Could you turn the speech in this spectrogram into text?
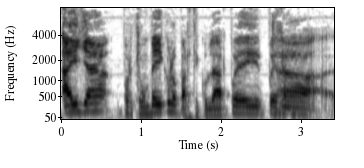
ahí ya, porque un vehículo particular puede ir pues a,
